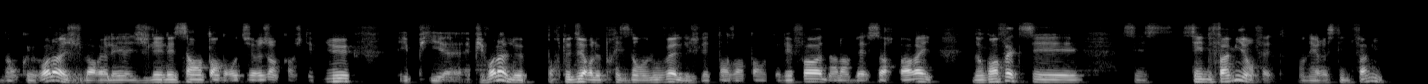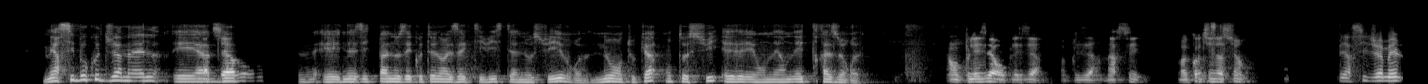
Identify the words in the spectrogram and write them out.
Donc, euh, voilà, je leur ai, je l'ai laissé entendre aux dirigeants quand j'étais venu. Et puis, euh, et puis voilà, pour te dire, le président en nouvelle, je l'ai de temps en temps au téléphone, Alain Bessard, pareil. Donc, en fait, c'est, c'est, c'est une famille, en fait. On est resté une famille. Merci beaucoup, Jamel. Et, à Merci à vous. Et n'hésite pas à nous écouter dans les activistes et à nous suivre. Nous, en tout cas, on te suit et on en est très heureux. Au plaisir, au plaisir, au plaisir. Merci. Bonne continuation. Merci Jamel.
